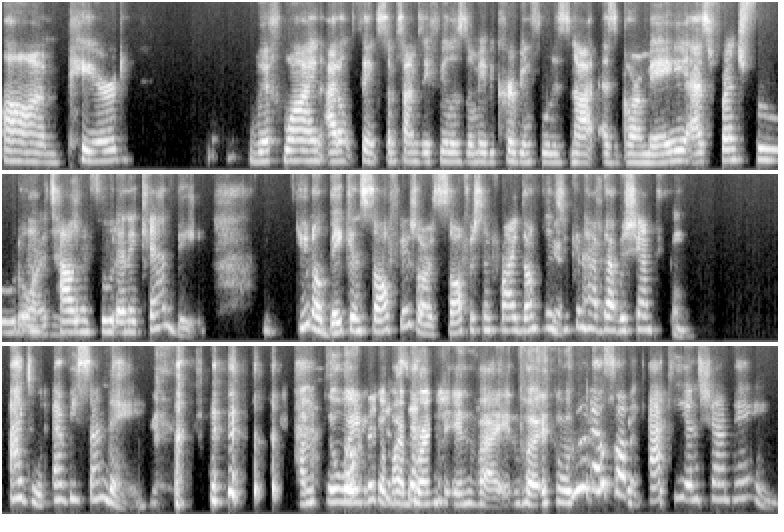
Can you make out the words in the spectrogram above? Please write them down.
um, paired with wine. I don't think sometimes they feel as though maybe Caribbean food is not as gourmet as French food or mm-hmm. Italian food, and it can be. You know, bacon saltfish or saltfish and fried dumplings, yeah. you can have that with champagne. I do it every Sunday. I'm still waiting for my brunch invite, but you know something, ackee and champagne.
